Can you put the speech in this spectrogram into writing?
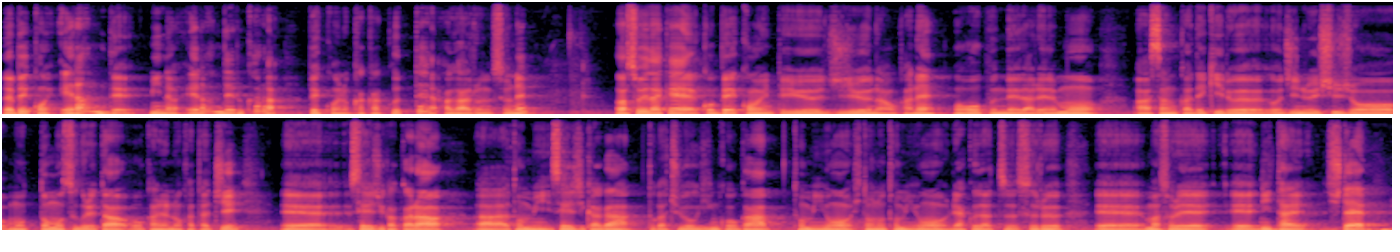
ベッコイン選んでみんな選んでるからベッコインの価格って上がるんですよね。それだけこうベーコインという自由なお金オープンで誰でも参加できる人類史上最も優れたお金の形、えー政治家からあ富政治家がとか中央銀行が富を人の富を略奪する、えーまあ、それに対して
